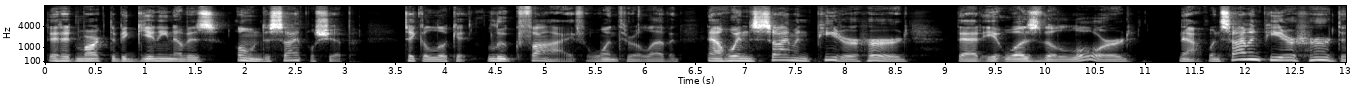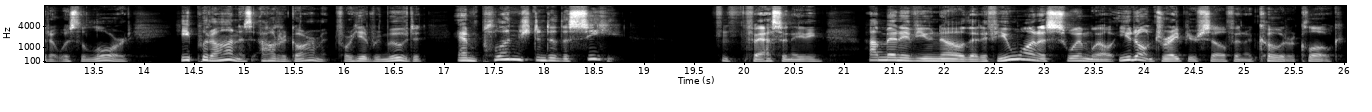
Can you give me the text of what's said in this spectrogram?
that had marked the beginning of his own discipleship. Take a look at Luke 5 1 through 11. Now, when Simon Peter heard that it was the Lord, now, when Simon Peter heard that it was the Lord, he put on his outer garment, for he had removed it, and plunged into the sea. Fascinating. How many of you know that if you want to swim well, you don't drape yourself in a coat or cloak?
